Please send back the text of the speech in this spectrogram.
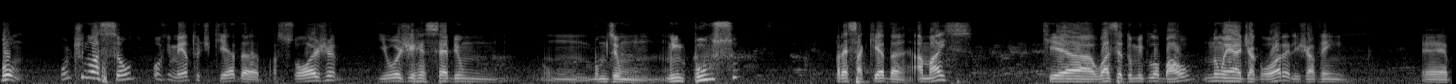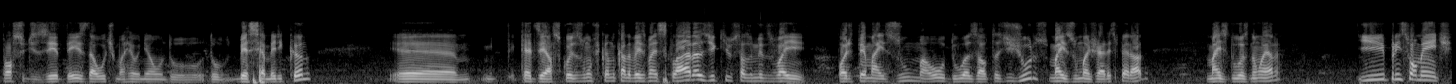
Bom, continuação do movimento de queda para a soja e hoje recebe um, um vamos dizer, um, um impulso para essa queda a mais, que é o azedume global. Não é a de agora, ele já vem, é, posso dizer, desde a última reunião do, do BC americano. É, quer dizer, as coisas vão ficando cada vez mais claras de que os Estados Unidos vai, pode ter mais uma ou duas altas de juros, mais uma já era esperada, mais duas não era. E principalmente,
